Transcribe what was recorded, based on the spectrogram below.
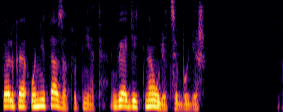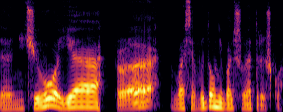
Только унитаза тут нет. Гадить на улице будешь. Да ничего, я... А, Вася выдал небольшую отрыжку.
